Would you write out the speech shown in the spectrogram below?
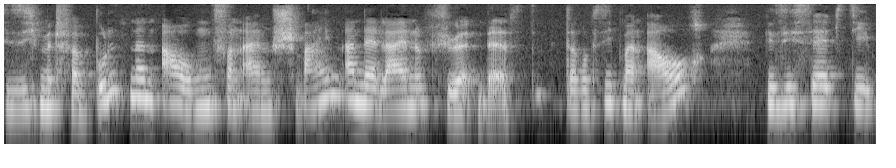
die sich mit verbundenen Augen von einem Schwein an der Leine führen lässt. Darauf sieht man auch, wie sich selbst die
